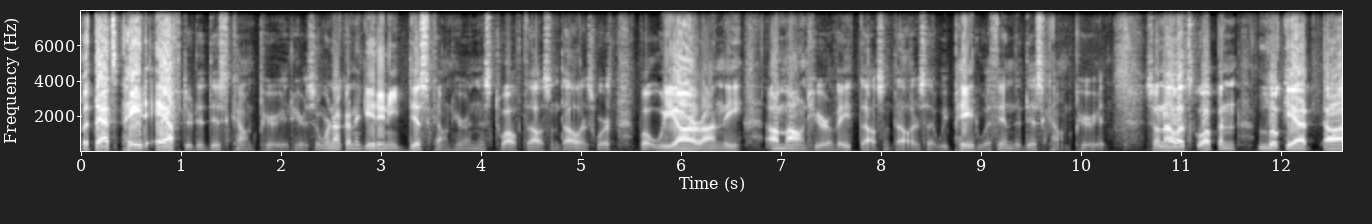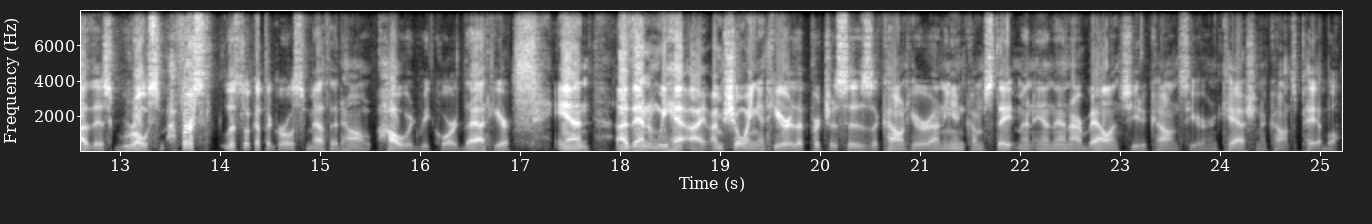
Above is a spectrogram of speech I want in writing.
But that's paid after the discount period here. So we're not going to get any discount here in this $12,000 worth. But we are on the amount here of $8,000 that we paid within the discount period. So now let's go up and look at uh, this gross. First, let's look at at the gross method, how, how we'd record that here. And uh, then we have, I'm showing it here, the purchases account here on the income statement, and then our balance sheet accounts here, and cash and accounts payable.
